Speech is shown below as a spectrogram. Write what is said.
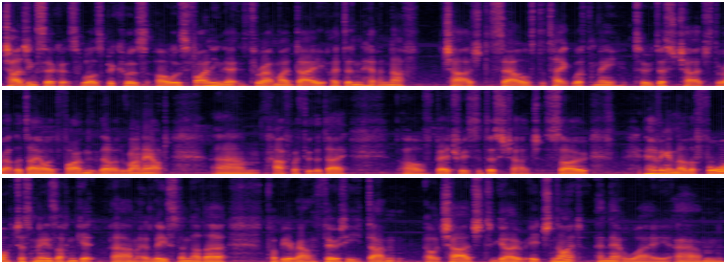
charging circuits was because I was finding that throughout my day I didn't have enough charged cells to take with me to discharge throughout the day. I'd find that I'd run out um, halfway through the day of batteries to discharge. So having another four just means I can get um, at least another probably around 30 done or charged to go each night and that way um,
